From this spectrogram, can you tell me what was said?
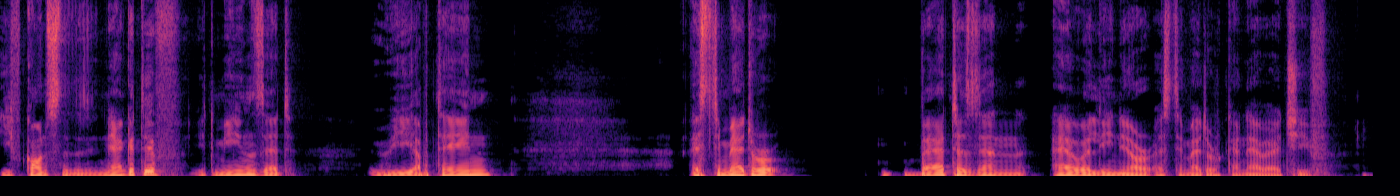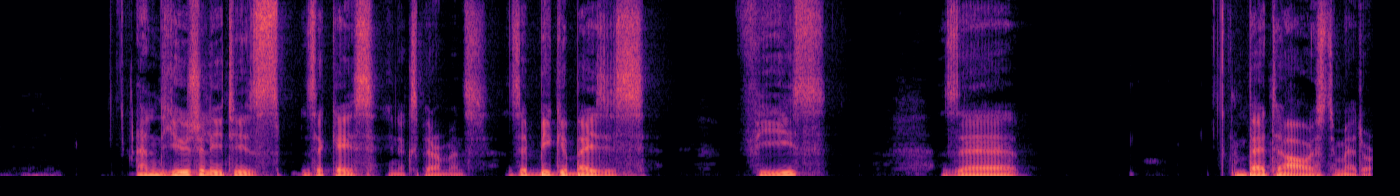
if constant is negative, it means that we obtain estimator better than ever linear estimator can ever achieve. And usually it is the case in experiments. The bigger basis fees, the better our estimator.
